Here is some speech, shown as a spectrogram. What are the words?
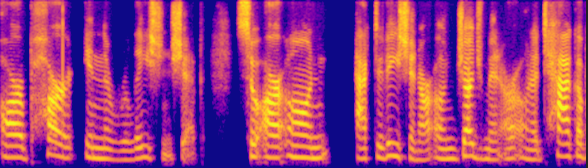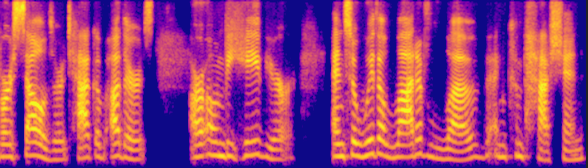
our part in the relationship. So, our own activation, our own judgment, our own attack of ourselves or attack of others, our own behavior. And so, with a lot of love and compassion,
